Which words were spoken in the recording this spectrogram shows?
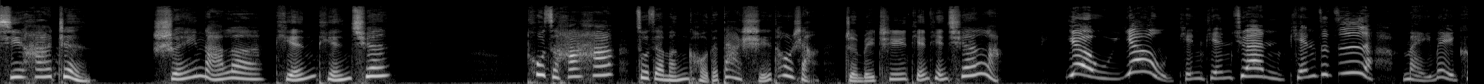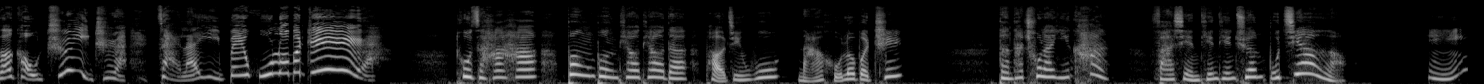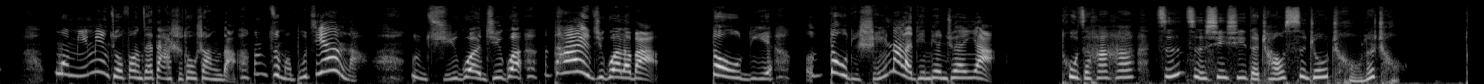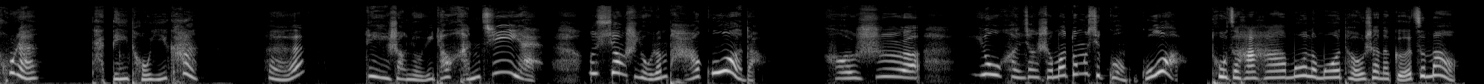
嘻哈镇，谁拿了甜甜圈？兔子哈哈坐在门口的大石头上，准备吃甜甜圈啦！哟哟，甜甜圈，甜滋滋，美味可口，吃一吃。再来一杯胡萝卜汁。兔子哈哈蹦蹦跳跳的跑进屋拿胡萝卜吃，等他出来一看，发现甜甜圈不见了。咦？我明明就放在大石头上的，怎么不见了？奇怪，奇怪，太奇怪了吧！到底，到底谁拿了甜甜圈呀？兔子哈哈仔仔细细的朝四周瞅了瞅，突然，他低头一看，哎，地上有一条痕迹耶，像是有人爬过的，可是又很像什么东西滚过。兔子哈哈摸了摸头上的格子帽。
